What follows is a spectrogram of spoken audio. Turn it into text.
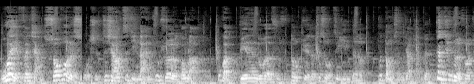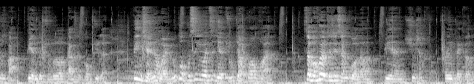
不会分享收获的果实，只想要自己揽住所有的功劳，不管别人如何的付出，都觉得这是我自己应得的。不懂什么叫团队，更进一步的说，就是把别人的全部都当成工具人，并且认为如果不是因为自己的主角光环，怎么会有这些成果呢？别人休想分一杯羹。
